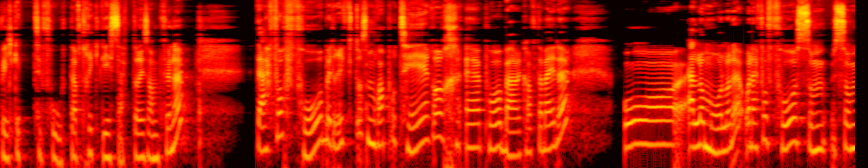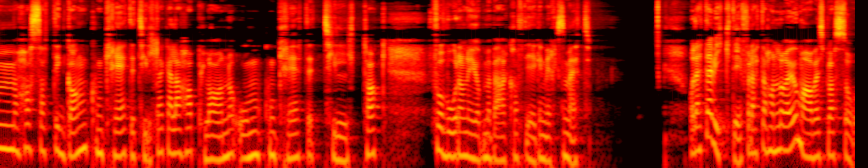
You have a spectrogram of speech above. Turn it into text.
hvilket fotavtrykk de setter i samfunnet. Det er for få bedrifter som rapporterer på bærekraftarbeidet og, eller måler det, og det er for få som, som, har satt i gang konkrete tiltak eller har planer om konkrete tiltak for hvordan å jobbe med bærekraft i egen virksomhet. Og dette er viktig, for dette handler òg om arbeidsplasser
